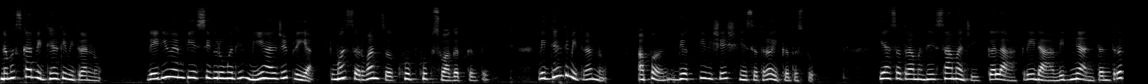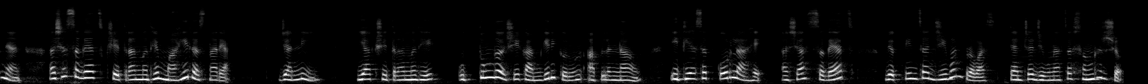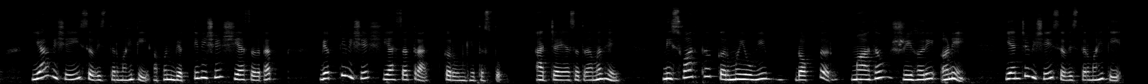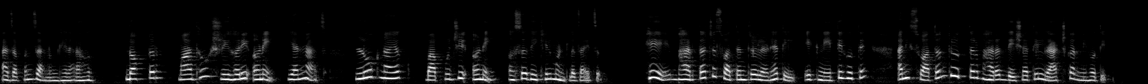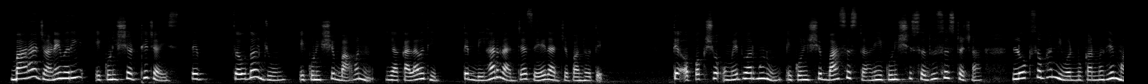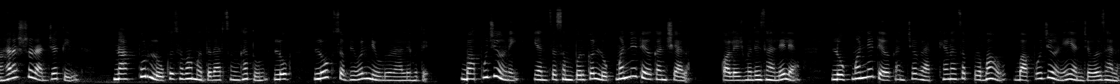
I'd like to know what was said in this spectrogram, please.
नमस्कार विद्यार्थी मित्रांनो. Radio M P S C गुरुमध्ये मी आर जे प्रिया. तुम्हा सर्वांचं खूप खूप स्वागत करते. विद्यार्थी मित्रांनो आपण व्यक्तिविशेष हे सत्र ऐकत असतो. या सत्रामध्ये सामाजिक कला क्रीडा विज्ञान तंत्रज्ञान अशा सगळ्याच क्षेत्रांमध्ये माहीर असणाऱ्या ज्यांनी या क्षेत्रांमध्ये उत्तुंग अशी कामगिरी करून आपलं नाव इतिहासात कोरलं आहे अशा सगळ्याच व्यक्तींचा जीवन प्रवास त्यांच्या जीवनाचा संघर्ष याविषयी सविस्तर माहिती आपण व्यक्तिविशेष या सत्रात व्यक्तिविशेष या सत्रात करून घेत असतो. आजच्या या सत्रामध्ये निस्वार्थ कर्मयोगी डॉक्टर माधव श्रीहरी अणे यांच्याविषयी सविस्तर माहिती आज आपण जाणून घेणार आहोत. डॉक्टर माधव श्रीहरी अणे यांनाच लोकनायक बापूजी अणे असं देखील म्हटलं जायचं. हे भारताच्या स्वातंत्र्य लढ्यातील एक नेते होते आणि स्वातंत्र्योत्तर भारत देशातील राजकारणी होते. बारा जानेवारी एकोणीसशे अठ्ठेचाळीस ते चौदा जून एकोणीसशे बावन्न या कालावधीत ते बिहार राज्याचे राज्यपाल होते. ते अपक्ष उमेदवार म्हणून एकोणीसशे बासष्ट आणि एकोणीसशे सदुसष्टच्या लोकसभा निवडणुकांमध्ये महाराष्ट्र राज्यातील नागपूर लोकसभा मतदारसंघातून लोक लोकसभेवर निवडून आले होते. बापूजी अणे यांचा संपर्क लोकमान्य टिळकांशी आला. कॉलेजमध्ये झालेल्या लोकमान्य टिळकांच्या व्याख्यानाचा प्रभाव बापूजी अणे यांच्यावर झाला.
